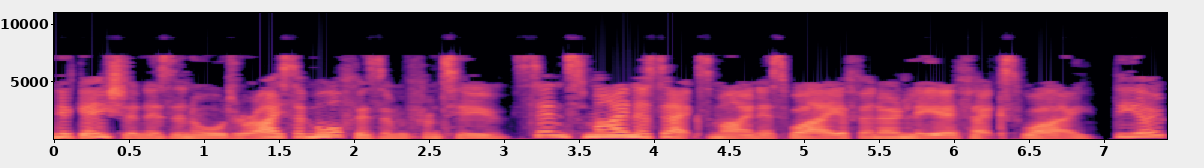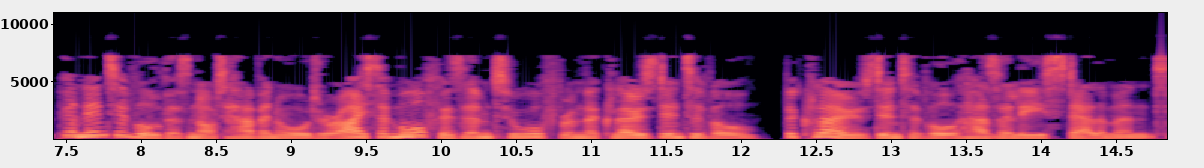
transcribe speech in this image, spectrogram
Negation is an order isomorphism from 2, since minus x minus y if and only if xy. The open interval does not have an order isomorphism to or from the closed interval. The closed interval has a least element,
